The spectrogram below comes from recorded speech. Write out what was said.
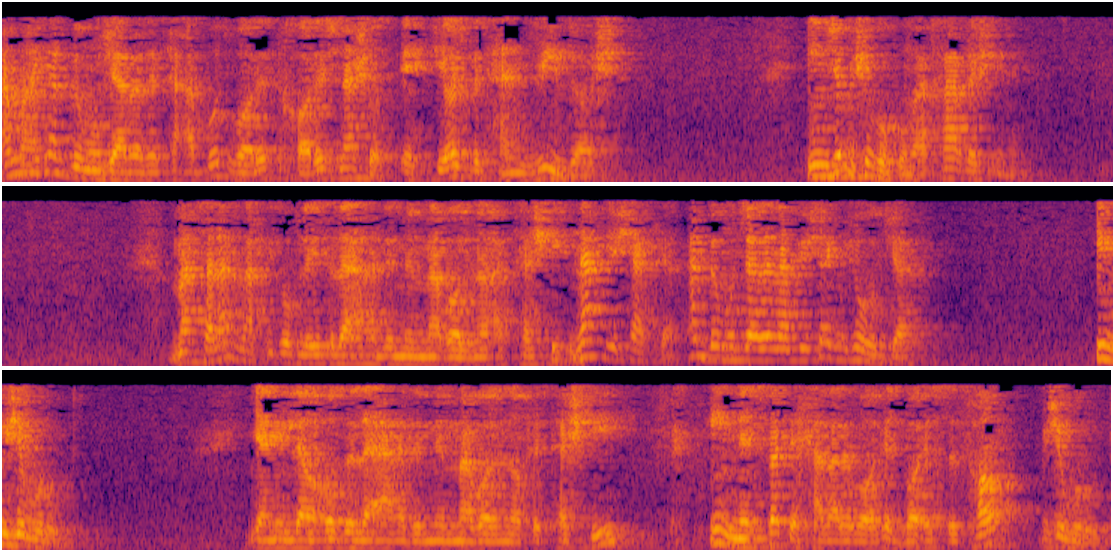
اما اگر به مجرد تعبد وارد خارج نشد احتیاج به تنزیل داشت. اینجا میشه حکومت فرقش اینه. مثلا وقتی گفت لیس لعهد من مقالنا از تشکیل نفی شک کرد. هم به مجرد نفی شک میشه حجت. این میشه ورود. یعنی لا لعهد من مقالنا فی تشکیل این نسبت خبر واحد با استصحاب میشه ورود.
